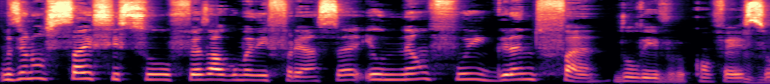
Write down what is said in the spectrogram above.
Mas eu não sei se isso fez alguma diferença. Eu não fui grande fã do livro, confesso.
